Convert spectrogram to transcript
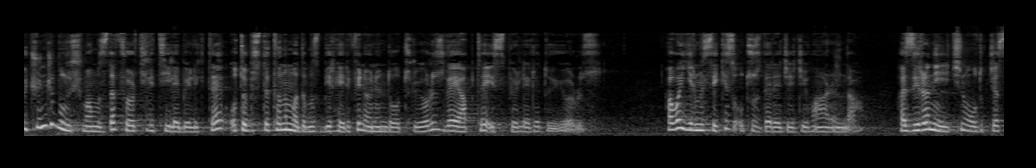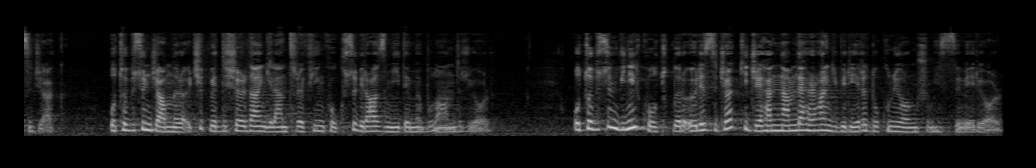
Üçüncü buluşmamızda Fertility ile birlikte otobüste tanımadığımız bir herifin önünde oturuyoruz ve yaptığı esprileri duyuyoruz. Hava 28-30 derece civarında. Haziran ayı için oldukça sıcak. Otobüsün camları açık ve dışarıdan gelen trafiğin kokusu biraz midemi bulandırıyor. Otobüsün vinil koltukları öyle sıcak ki cehennemde herhangi bir yere dokunuyormuşum hissi veriyor.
